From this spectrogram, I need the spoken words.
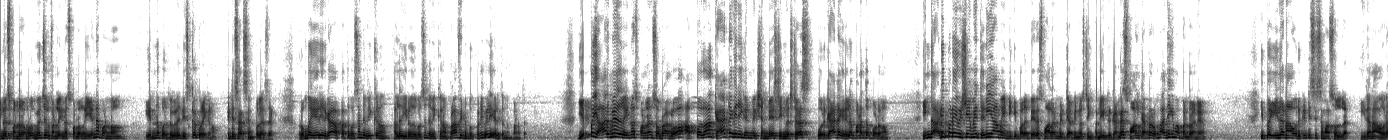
இன்வெஸ்ட் பண்ணுறவங்களும் மியூச்சுவல் ஃபண்டில் இன்வெஸ்ட் பண்ணுறவங்களும் என்ன பண்ணணும்? என்ன பொறுத்தவரை ரிஸ்க்கை குறைக்கணும். It is as simple as ரொம்ப ஏறி இருக்கா? பத்து பர்சன்ட் விற்கணும் அல்லது இருபது பர்சன்ட் விற்கணும். ப்ராஃபிட் புக் பண்ணி வெளியே எடுத்துடணும் பணத்தை. எப்போ யாருமே அதில் இன்வெஸ்ட் பண்ணலன்னு சொல்கிறாங்களோ அப்போ தான் கேட்டகரி கன்விக்ஷன் பேஸ்ட் இன்வெஸ்டர்ஸ் ஒரு கேட்டகரியில் பணத்தை போடணும். இந்த அடிப்படை விஷயமே தெரியாமல் இன்னைக்கு பல பேர் small and mid cap investing பண்ணிக்கிட்டு இருக்காங்க. ஸ்மால் கேப்பில் ரொம்ப அதிகமாக பண்ணுறாங்க இப்போ இதை நான் ஒரு கிரிட்டிசிசமாக சொல்ல. இதை நான் ஒரு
